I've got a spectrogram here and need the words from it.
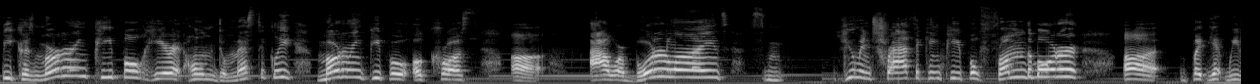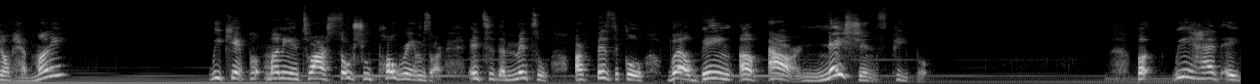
Because murdering people here at home domestically, murdering people across uh, our borderlines, human trafficking people from the border, uh, but yet we don't have money. We can't put money into our social programs or into the mental or physical well being of our nation's people. But we have a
